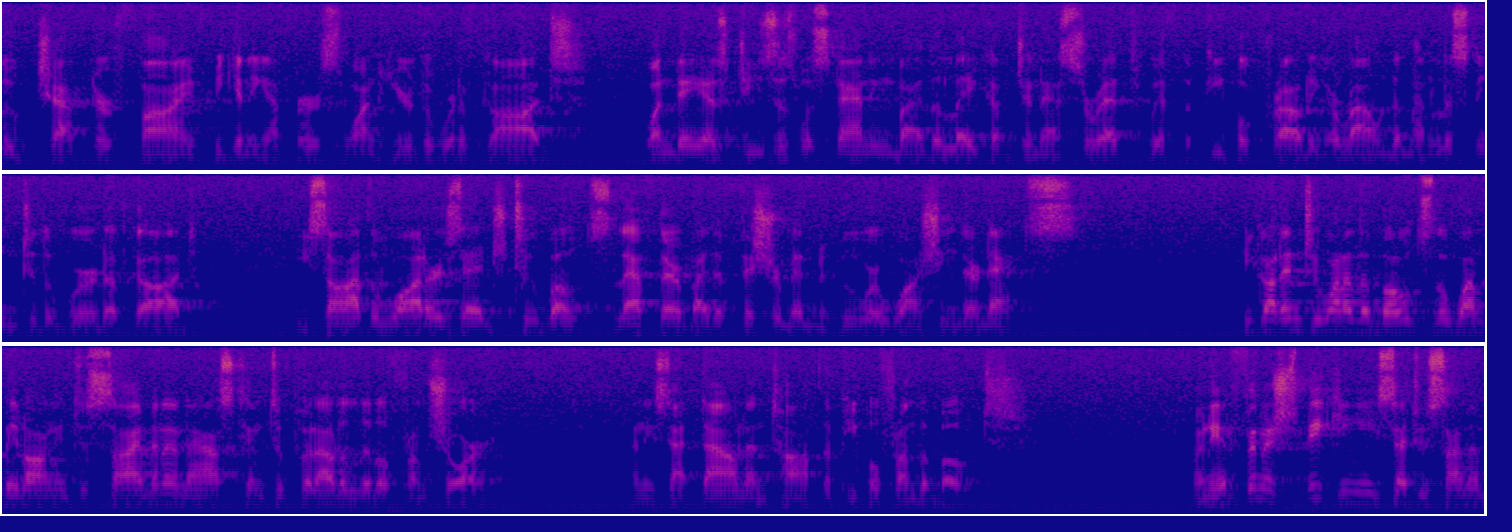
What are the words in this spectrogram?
Luke chapter 5, beginning at verse 1, hear the word of God. One day, as Jesus was standing by the lake of Gennesaret with the people crowding around him and listening God, he saw at the water's edge two boats left there by the fishermen who were washing their nets. He got into one of the boats, the one belonging to Simon, and asked him to put out a little from shore. And he sat down and taught the people from the boat. When he had finished speaking, he said to Simon,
